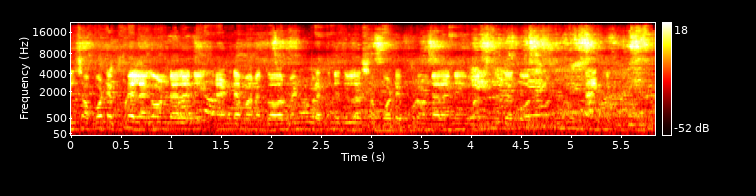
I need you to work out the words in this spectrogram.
వీళ్ళ సపోర్ట్ ఎప్పుడు ఎలాగే ఉండాలని అండ్ మన గవర్నమెంట్ ప్రతినిధుల సపోర్ట్ ఎప్పుడు ఉండాలని మనస్ఫూర్తిగా కోరుకుంటున్నాం. థ్యాంక్ యూ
